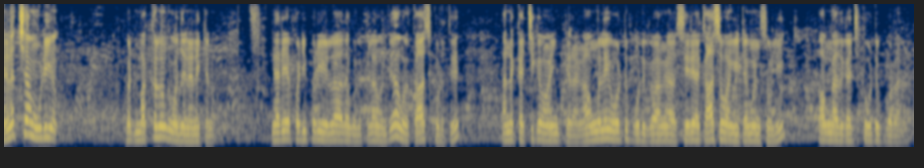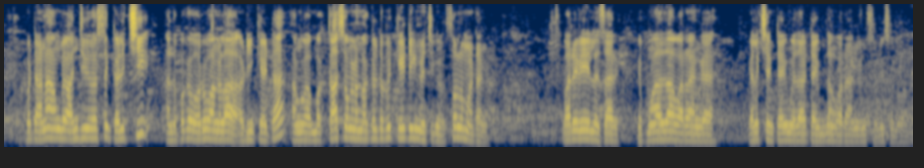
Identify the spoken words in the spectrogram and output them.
நினச்சா முடியும். பட் மக்களும் கொஞ்சம் நினைக்கணும். நிறைய படிப்பறிவு இல்லாதவங்களுக்கெல்லாம் வந்து அவங்க காசு கொடுத்து அந்த கட்சிக்கு வாங்கிக்கிறாங்க. அவங்களே ஓட்டு போட்டுக்குவாங்க. சரியா காசு வாங்கிட்டோம்னு சொல்லி அவங்க அந்த கட்சிக்கு ஓட்டு போடுறாங்க. பட் ஆனால் அவங்க அஞ்சு வருஷம் கழித்து அந்த பக்கம் வருவாங்களா அப்படின்னு கேட்டால் அவங்க காசு வாங்கின மக்கள்கிட்ட போய் கேட்டிங்கன்னு வச்சுக்கோங்க. சொல்ல மாட்டாங்க. வரவே இல்லை சார். எப்போது தான் வராங்க. எலெக்ஷன் டைம் ஏதாவது டைம் தான் வராங்கன்னு சொல்லி சொல்லுவாங்க.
